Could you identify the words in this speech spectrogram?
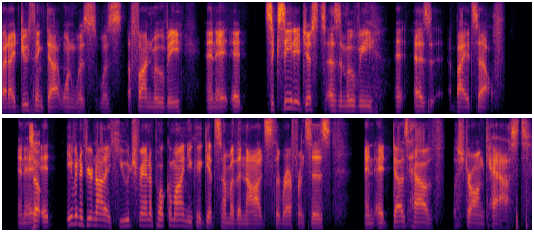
But I do think that one was was a fun movie, and it it succeeded just as a movie eh, as by itself. And it, So- it even if you're not a huge fan of Pokemon, you could get some of the nods, the references, and it does have a strong cast.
